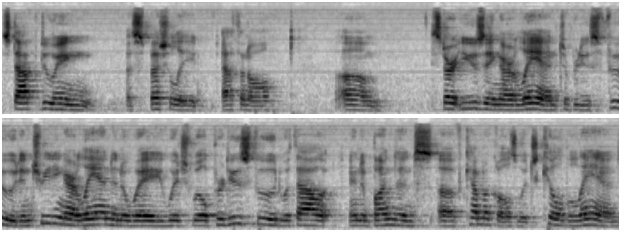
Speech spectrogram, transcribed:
stop doing especially ethanol, um, start using our land to produce food and treating our land in a way which will produce food without an abundance of chemicals which kill the land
